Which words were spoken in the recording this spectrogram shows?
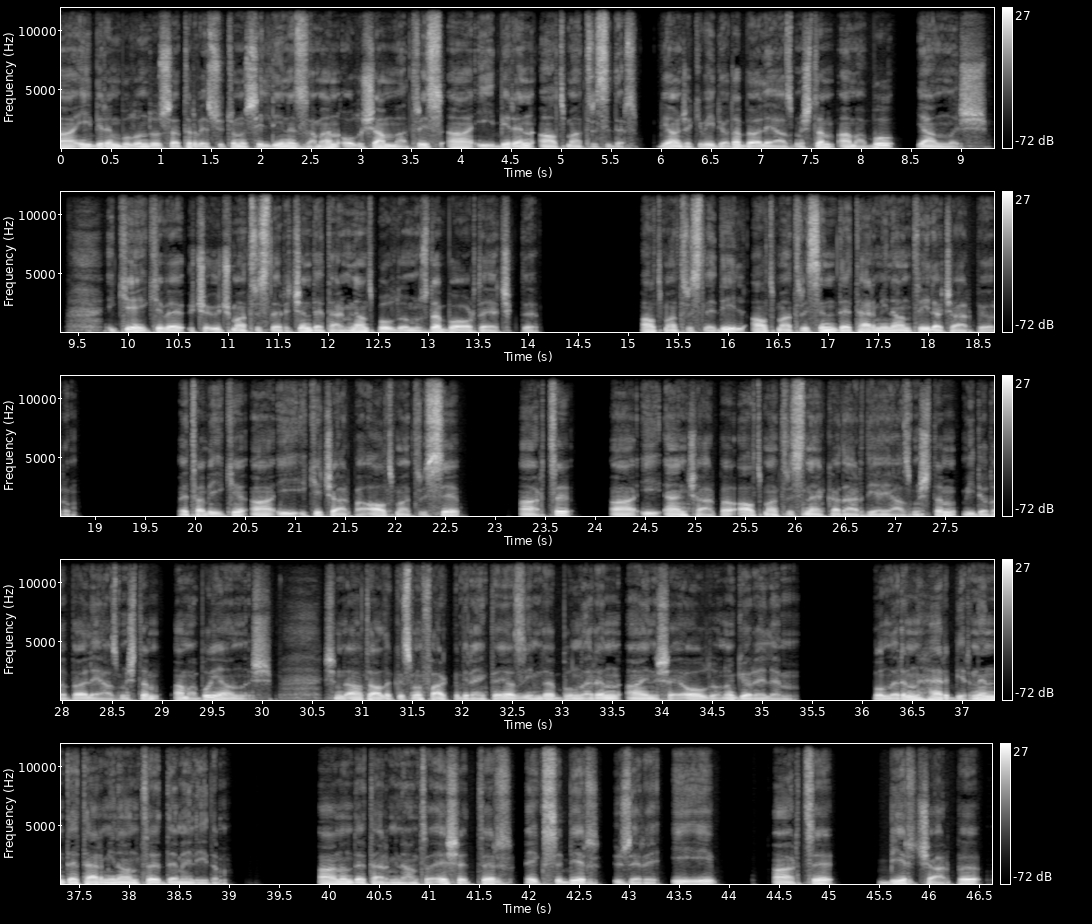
ai1'in bulunduğu satır ve sütunu sildiğiniz zaman oluşan matris ai1'in alt matrisidir. Bir önceki videoda böyle yazmıştım ama bu yanlış. 2'ye 2 ve 3'e 3 matrisler için determinant bulduğumuzda bu ortaya çıktı. Alt matrisle değil, alt matrisin determinantıyla çarpıyorum. Ve tabii ki ai2 çarpı alt matrisi artı a i n çarpı alt matrisine kadar diye yazmıştım. Videoda böyle yazmıştım ama bu yanlış. Şimdi hatalı kısmı farklı bir renkte yazayım da bunların aynı şey olduğunu görelim. Bunların her birinin determinantı demeliydim. a'nın determinantı eşittir, eksi 1 üzeri i artı 1 çarpı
